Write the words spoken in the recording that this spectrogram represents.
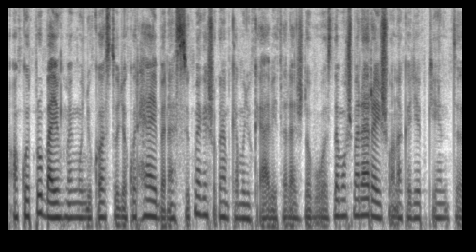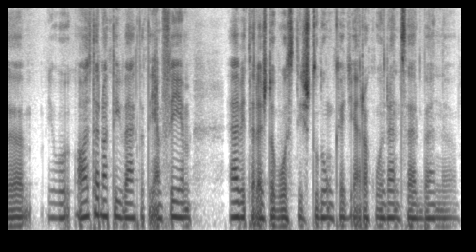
akkor próbáljuk meg mondjuk azt, hogy akkor helyben esszük meg, és akkor nem kell mondjuk elviteles doboz. De most már erre is vannak egyébként jó alternatívák, tehát ilyen fém elviteles dobozt is tudunk egy ilyen rakónrendszerben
